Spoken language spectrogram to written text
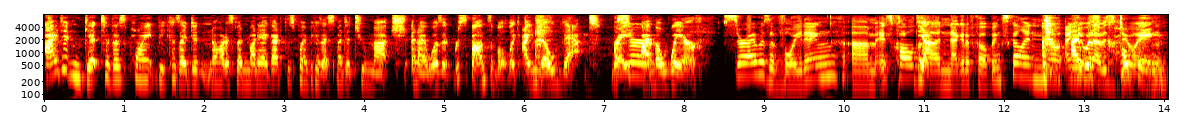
I didn't get to this point because I didn't know how to spend money. I got to this point because I spent it too much and I wasn't responsible. Like I know that, right? Sir, I'm aware. Sir, I was avoiding. Um, it's called yeah. a negative coping skill. I know I knew I what I was doing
